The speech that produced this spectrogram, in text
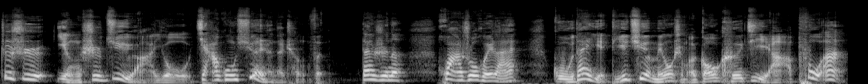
这是影视剧啊，有加工渲染的成分。但是呢，话说回来，古代也的确没有什么高科技啊，破案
